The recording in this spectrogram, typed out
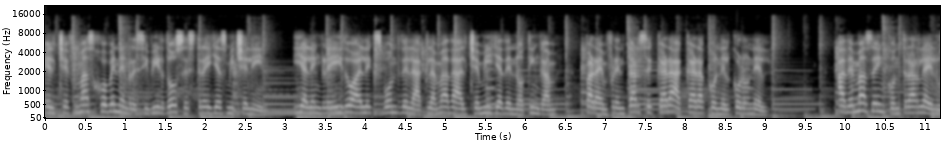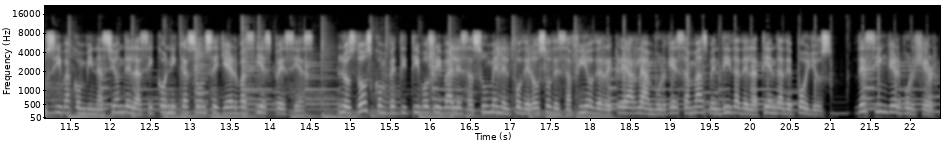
el chef más joven en recibir dos estrellas Michelin, y al engreído Alex Bond de la aclamada Alchemilla de Nottingham, para enfrentarse cara a cara con el coronel. Además de encontrar la elusiva combinación de las icónicas 11 hierbas y especias, los dos competitivos rivales asumen el poderoso desafío de recrear la hamburguesa más vendida de la tienda de pollos, The Singer Burger.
